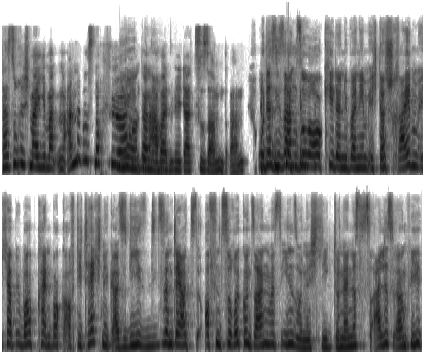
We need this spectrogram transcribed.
da suche ich mal jemanden anderes noch für ja, und dann genau. arbeiten wir da zusammen dran. Oder sie sagen so, okay, dann übernehme ich das Schreiben, ich habe überhaupt keinen Bock auf die Technik. Also die, die sind ja offen zurück und sagen, was ihnen so nicht liegt. Und dann ist es alles irgendwie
